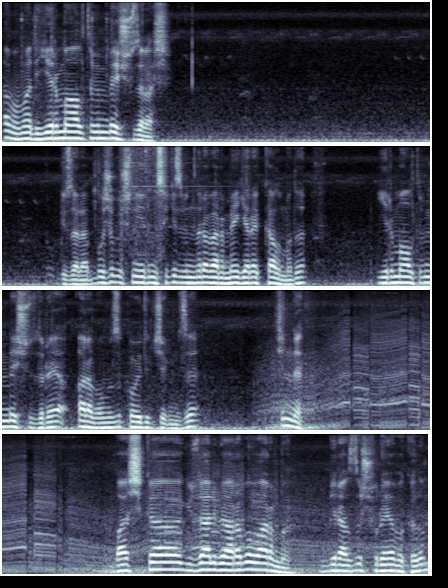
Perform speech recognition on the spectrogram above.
Tamam hadi 26.500'e ver. Çok güzel abi. Boşu boşuna 28 bin lira vermeye gerek kalmadı. 26.500 liraya arabamızı koyduk cebimize. Şimdi Başka güzel bir araba var mı? Biraz da şuraya bakalım.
